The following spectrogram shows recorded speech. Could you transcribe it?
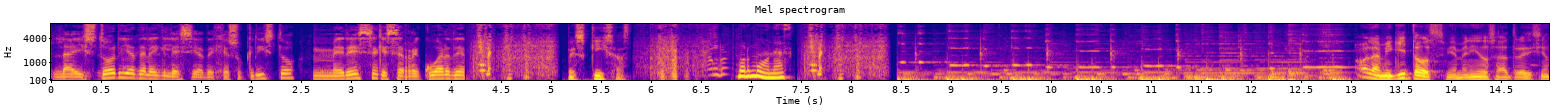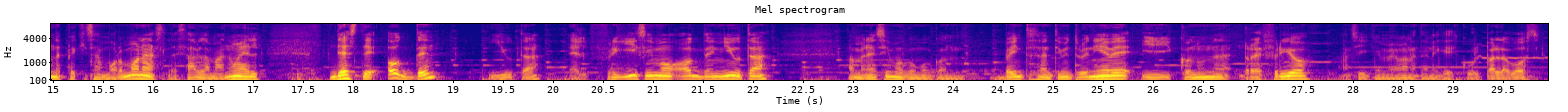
La historia de la Iglesia de Jesucristo merece que se recuerde. Pesquisas. Mormonas. Hola amiguitos, bienvenidos a otra edición de Pesquisas Mormonas. Les habla Manuel desde Ogden, Utah, el fríísimo Ogden, Utah. Amanecimos como con 20 centímetros de nieve y con un refrío, así que me van a tener que disculpar la voz.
